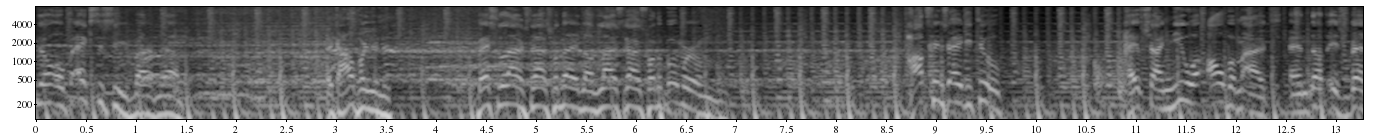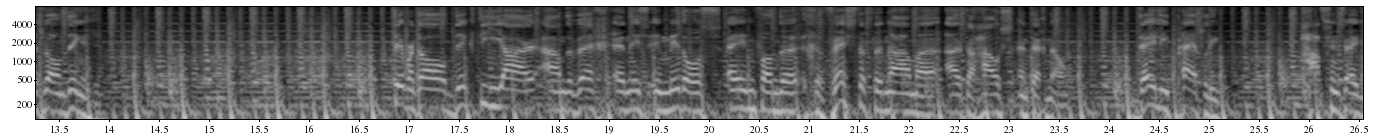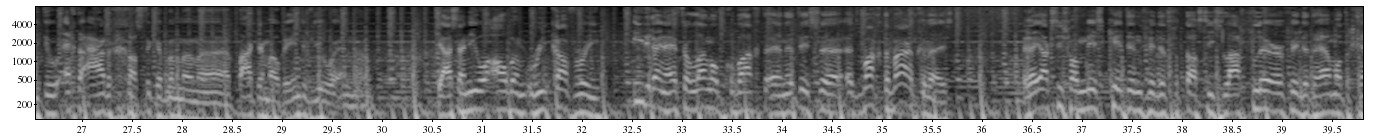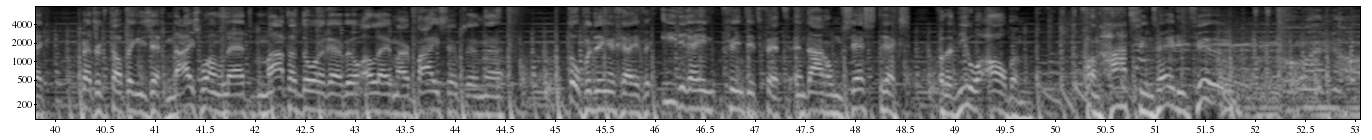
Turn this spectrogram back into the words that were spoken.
Op ecstasy, maar ja. Ik hou van jullie. Beste luisteraars van Nederland, luisteraars van de Boomroom. Hot Since 82 heeft zijn nieuwe album uit. En dat is best wel een dingetje. Timmert al dik 10 jaar aan de weg en is inmiddels een van de gevestigde namen uit de house en techno. Daily Padley. Hot since 82. Echt een aardige gast. Ik heb hem een eh, paar keer mogen interviewen. En, uh, ja, zijn nieuwe album Recovery. Iedereen heeft er lang op gewacht en het is uh, het wachten waard geweest. Reacties van Miss Kitten vindt het fantastisch. La Fleur vindt het helemaal te gek. Patrick Tapping die zegt nice one lad. Matador wil alleen maar biceps en uh, toffe dingen geven. Iedereen vindt dit vet. En daarom zes tracks van het nieuwe album van Hot Since 82. Oh,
